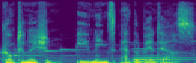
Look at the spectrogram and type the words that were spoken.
Cocktail Nation, evenings at the penthouse.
